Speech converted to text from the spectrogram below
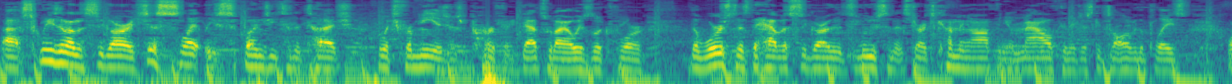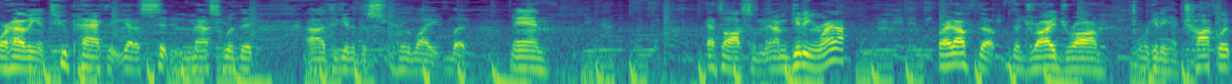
uh, squeezing on the cigar, it's just slightly spongy to the touch, which for me is just perfect. That's what I always look for. The worst is to have a cigar that's loose and it starts coming off in your mouth and it just gets all over the place, or having it too packed that you got to sit and mess with it uh, to get it to light. But man, that's awesome. And I'm getting right off, right off the, the dry draw, we're getting a chocolate,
